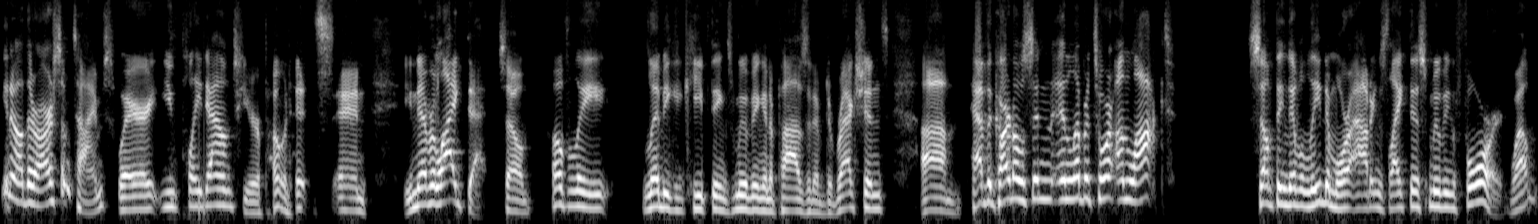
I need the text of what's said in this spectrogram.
you know, there are some times where you play down to your opponents and you never like that. So hopefully, Libby can keep things moving in a positive directions. Um, have the Cardinals and, and Liberatore unlocked something that will lead to more outings like this moving forward? Well,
